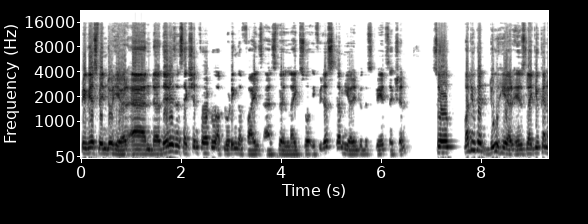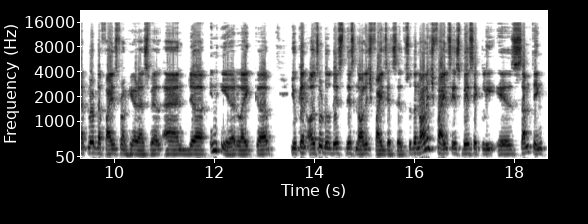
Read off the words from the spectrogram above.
previous window here. And uh, there is a section for to uploading the files as well. Like so if you just come here into this create section so what you can do here is like you can upload the files from here as well. And uh, in here like uh, you can also do this this knowledge files itself. So the knowledge files is basically is something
